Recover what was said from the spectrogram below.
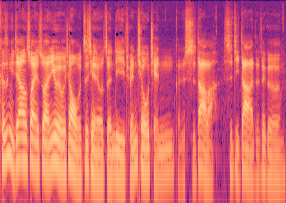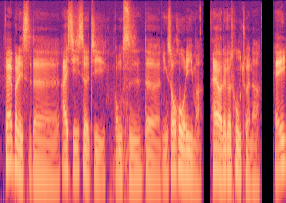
可是你这样算一算，因为像我之前有整理全球前可能十大吧，十几大的这个 Fabless 的 IC 设计公司的营收获利嘛，还有那个库存啊，诶，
